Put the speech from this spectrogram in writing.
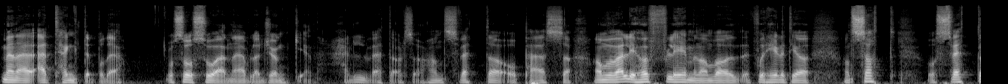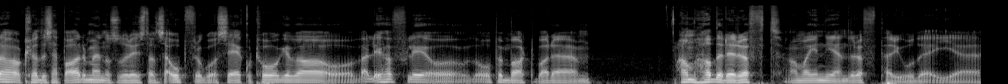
Men jeg, jeg tenkte på det. Og så så jeg den jævla junkien. Helvete, altså. Han svetta og pesa. Han var veldig høflig, men han var for hele tida Han satt og svetta og klødde seg på armen, og så røyste han seg opp for å gå og se hvor toget var, og veldig høflig, og åpenbart bare Han hadde det røft. Han var inne i en røff periode i, uh,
